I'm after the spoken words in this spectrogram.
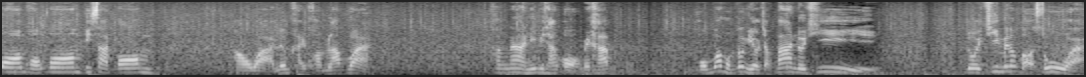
ปลอม ของปลอม ปีศาจปลอม เอาว่ะ เริ่มไขความลับว่ะ ข้างหน้านี้มีทางออกไหมครับ ผมว่าผมต้องหนีออกจากบ้านโดยที่ โดยที่ไม่ต้องต่อสู้อะ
